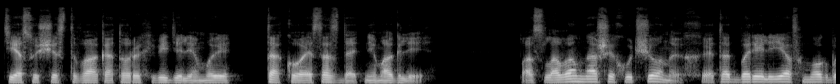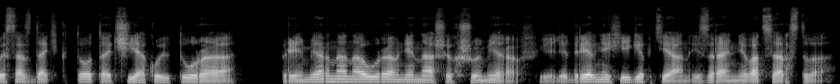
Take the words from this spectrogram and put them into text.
Те существа, которых видели мы, такое создать не могли. По словам наших ученых, этот барельеф мог бы создать кто-то, чья культура примерно на уровне наших шумеров или древних египтян из раннего царства.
